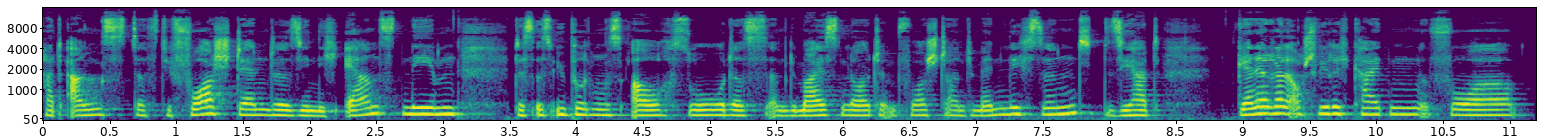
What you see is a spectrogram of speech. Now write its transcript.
hat Angst, dass die Vorstände sie nicht ernst nehmen. Das ist übrigens auch so, dass ähm, die meisten Leute im Vorstand männlich sind. Sie hat generell auch Schwierigkeiten vor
